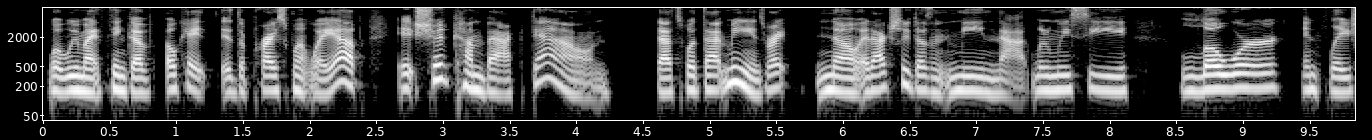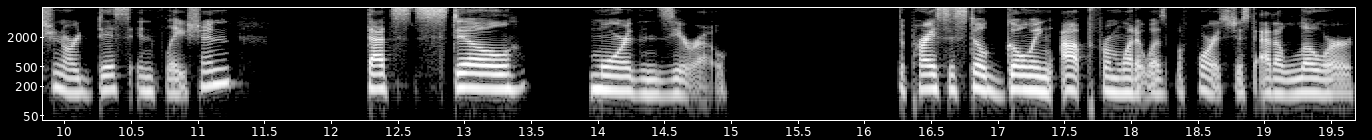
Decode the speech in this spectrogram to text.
what we might think of okay the price went way up it should come back down. That's what that means right no it actually doesn't mean that when we see lower inflation or disinflation that's still more than zero the price is still going up from what it was before it's just at a lower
